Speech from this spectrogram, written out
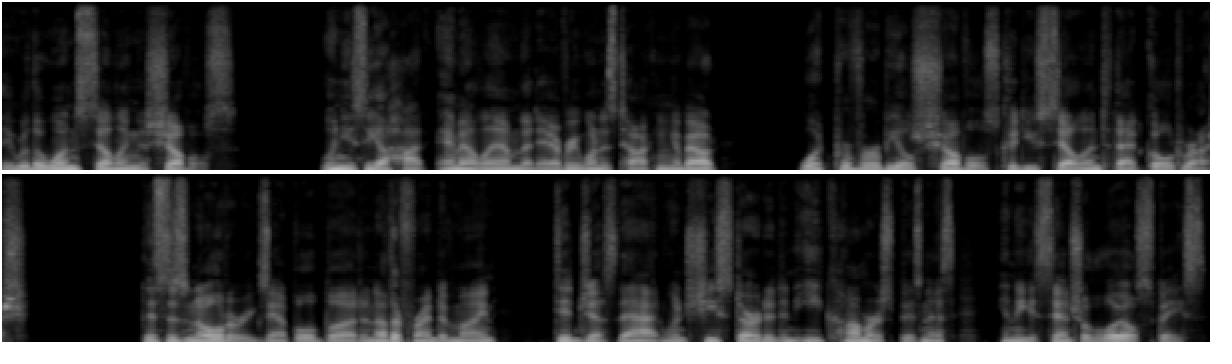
they were the ones selling the shovels. When you see a hot MLM that everyone is talking about, what proverbial shovels could you sell into that gold rush? This is an older example, but another friend of mine did just that when she started an e commerce business in the essential oil space.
